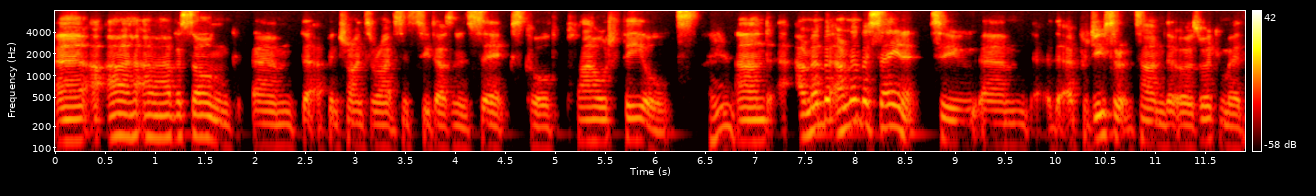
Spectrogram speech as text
Uh, I, I, have a song um, that I've been trying to write since 2006 called "Plowed Fields," Ooh. and I remember I remember saying it to um, a producer at the time that I was working with,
